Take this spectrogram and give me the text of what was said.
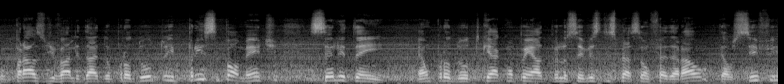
o prazo de validade do produto e principalmente se ele tem é um produto que é acompanhado pelo Serviço de Inspeção Federal, que é o CIF,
